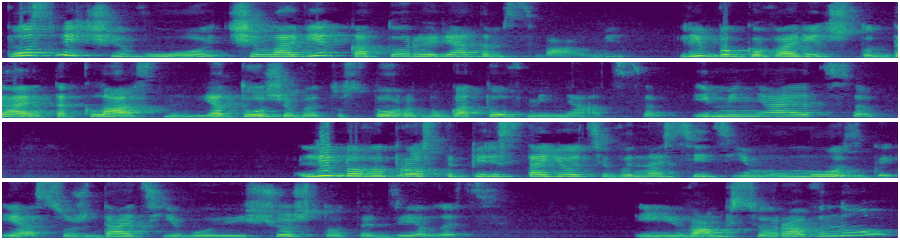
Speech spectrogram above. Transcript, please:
После чего человек, который рядом с вами, либо говорит, что да, это классно, я тоже в эту сторону готов меняться, и меняется, либо вы просто перестаете выносить ему мозг и осуждать его и еще что-то делать, и вам все равно,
